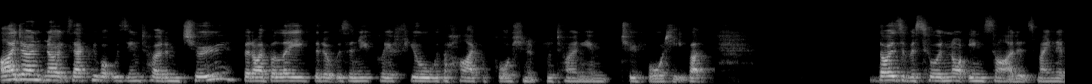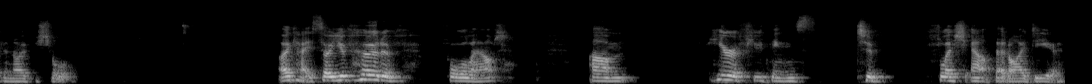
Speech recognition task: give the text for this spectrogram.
I don't know exactly what was in Totem 2, but I believe that it was a nuclear fuel with a high proportion of plutonium 240. But those of us who are not insiders may never know for sure. Okay, so you've heard of fallout. Um, here are a few things to flesh out that idea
